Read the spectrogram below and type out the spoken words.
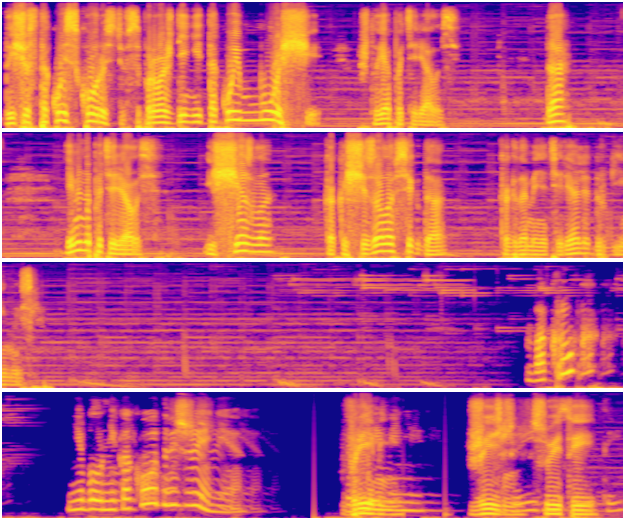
да еще с такой скоростью, в сопровождении такой мощи, что я потерялась. Да, именно потерялась. Исчезла, как исчезала всегда, когда меня теряли другие мысли. Вокруг не было никакого движения. Времени, Времени жизни, жизни, суеты. суеты.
